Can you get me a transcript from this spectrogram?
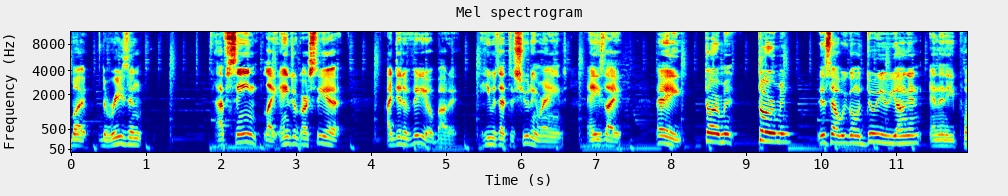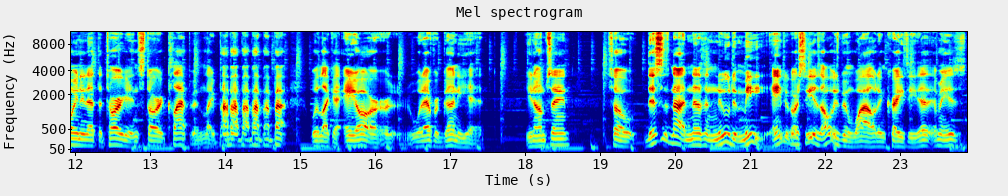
But the reason I've seen like Angel Garcia, I did a video about it. He was at the shooting range and he's like, hey, Thurman, Thurman, this how we gonna do you, youngin. And then he pointed at the target and started clapping, like, bah, bah, bah, bah, bah, bah, with like an AR or whatever gun he had. You know what I'm saying? So this is not nothing new to me. Angel Garcia has always been wild and crazy. I mean, his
